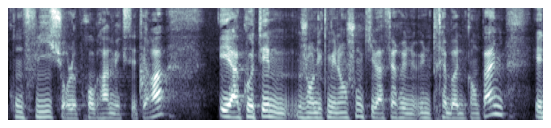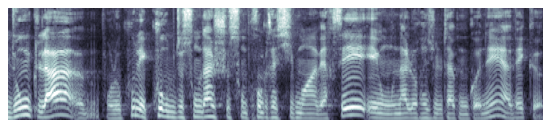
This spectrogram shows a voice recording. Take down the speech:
conflits sur le programme, etc et à côté Jean-Luc Mélenchon qui va faire une, très bonne campagne. Et donc là, euh, pour le coup, les courbes de sondage se sont progressivement inversées et on a le résultat qu'on connaît avec euh,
